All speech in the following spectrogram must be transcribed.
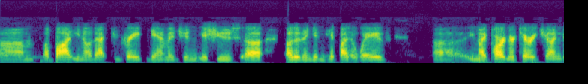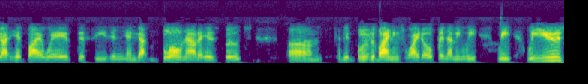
um, a body. You know, that can create damage and issues uh, other than getting hit by the wave. uh, my partner Terry Chung got hit by a wave this season and got blown out of his boots. Um, it blew the bindings wide open. I mean, we we we use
